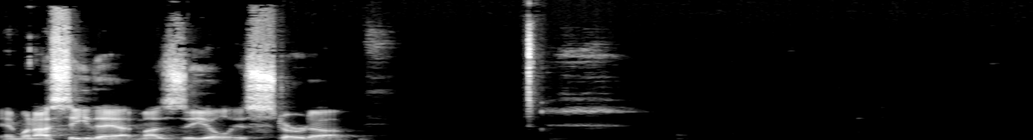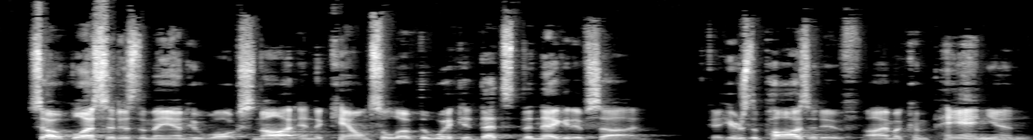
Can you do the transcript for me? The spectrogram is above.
And when I see that, my zeal is stirred up. So, blessed is the man who walks not in the counsel of the wicked. That's the negative side. Okay, here's the positive I am a companion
